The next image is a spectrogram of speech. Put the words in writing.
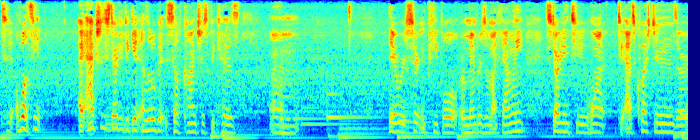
to well see I actually started to get a little bit self-conscious because um, there were certain people or members of my family starting to want to ask questions or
